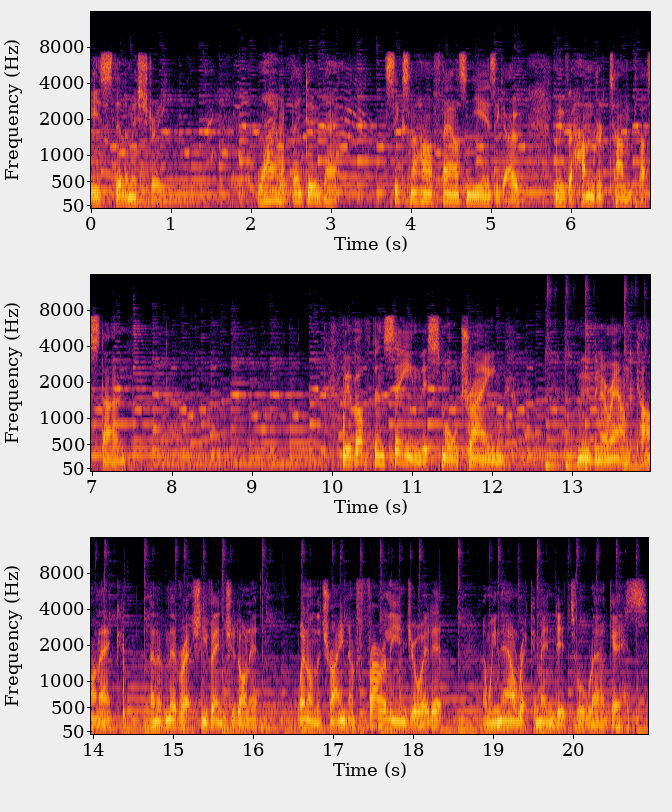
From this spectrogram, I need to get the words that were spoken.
is still a mystery. Why would they do that? Six and a half thousand years ago, move a hundred ton plus stone. We have often seen this small train moving around Carnac and have never actually ventured on it. Went on the train and thoroughly enjoyed it and we now recommend it to all our guests.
